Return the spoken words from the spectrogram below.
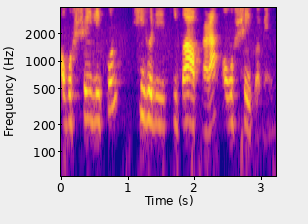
অবশ্যই লিখুন শ্রীহরির কৃপা আপনারা অবশ্যই পাবেন।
